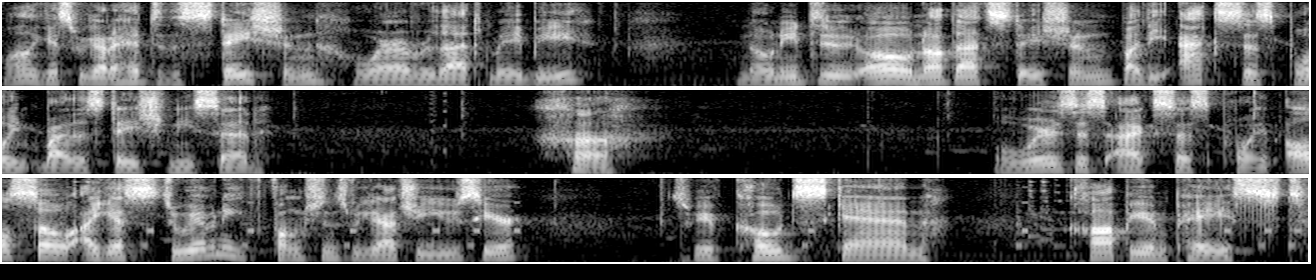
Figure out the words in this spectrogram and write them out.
Well, I guess we gotta head to the station, wherever that may be. No need to... Oh, not that station. By the access point by the station, he said. Huh. Well, where's this access point? Also, I guess, do we have any functions we can actually use here? So we have code scan, copy and paste.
